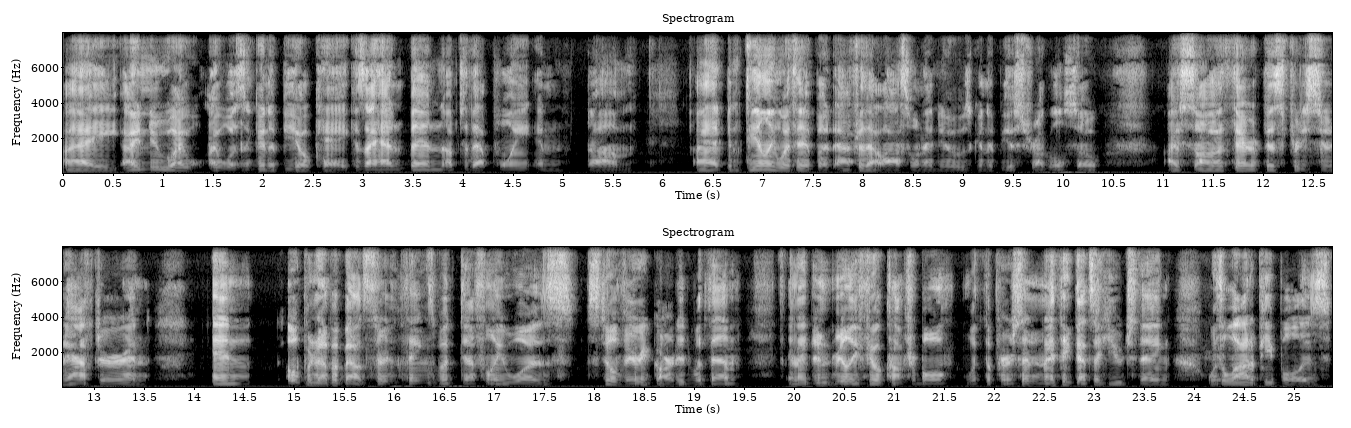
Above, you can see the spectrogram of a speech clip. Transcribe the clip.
I I knew I, I wasn't going to be okay because I hadn't been up to that point and um, I had been dealing with it, but after that last one, I knew it was going to be a struggle. So I saw a therapist pretty soon after, and and opened up about certain things, but definitely was still very guarded with them. And I didn't really feel comfortable with the person. And I think that's a huge thing with a lot of people is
